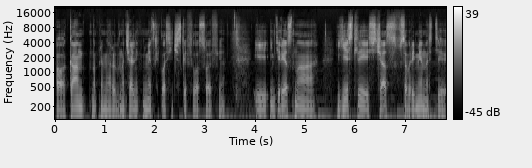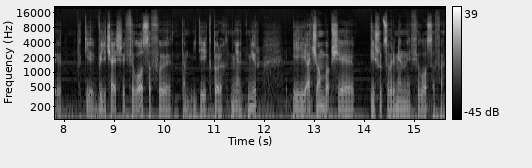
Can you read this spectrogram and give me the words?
А, Кант, например, начальник немецкой классической философии. И интересно, есть ли сейчас в современности такие величайшие философы, там, идеи которых меняют мир, и о чем вообще пишут современные философы?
